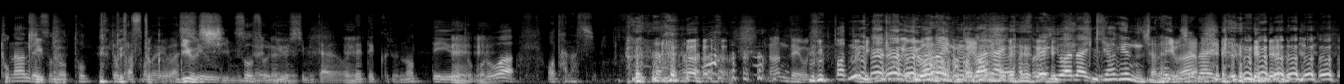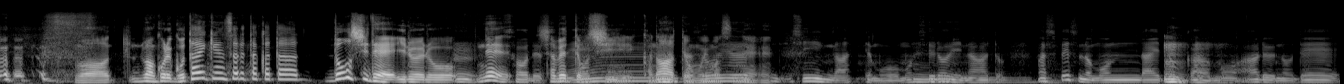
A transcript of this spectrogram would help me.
突なんでその突起とかその要は粒子そうそう粒子みたいなのがええ出てくるの？っていうところはお楽しみに、なんだよ引っ張っといて結局言わないのかよ。言わない。それは言わない引き上げるんじゃないよじゃあ。言わないまあ、まあこれご体験された方同士でいろいろうん。ねそうですね。喋ってほしいかなって思いますね。そういうシーンがあっても面白いなと、まあ、スペースの問題とかもあるので、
